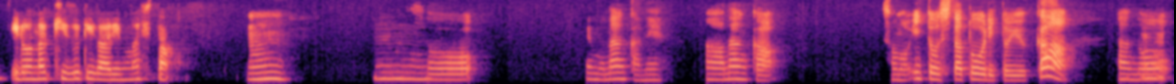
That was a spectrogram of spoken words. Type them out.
ん、いろんな気づきがありました。うん。うん。そう。でもなんかね、あーなんか、その意図した通りというか、あうん。の、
